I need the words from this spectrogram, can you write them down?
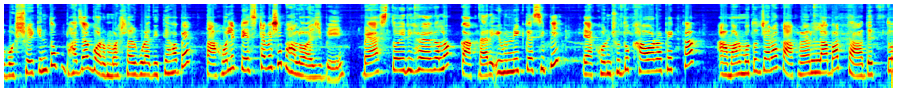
অবশ্যই কিন্তু ভাজা গরম মশলার গুঁড়া দিতে হবে, তাহলে টেস্টটা বেশি ভালো আসবে। ব্যাস, তৈরি হয়ে গেল কাঁকড়ার ইউনিক রেসিপি এখন শুধু খাওয়ার অপেক্ষা। আমার মতো যারা কাঁকড়ার লাভার, তাদের তো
